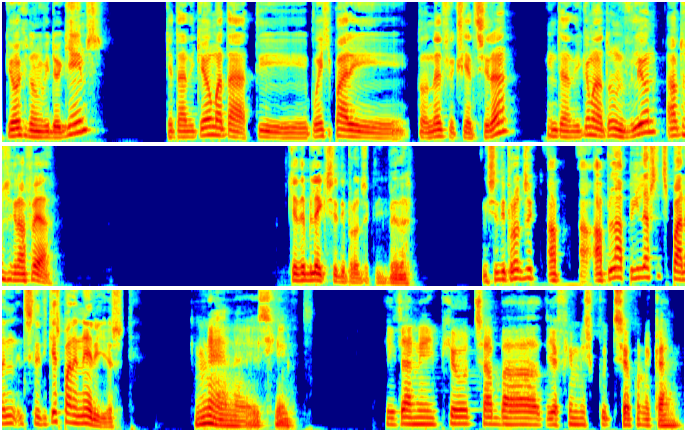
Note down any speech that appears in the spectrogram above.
και όχι των video games και τα δικαιώματα που έχει πάρει το Netflix για τη σειρά είναι τα δικαιώματα των βιβλίων από τον συγγραφέα. Και δεν μπλέκει CD Projekt εκεί πέρα. Η CD Projekt α, απλά πήλασε τις, παρεν, τις θετικές παρενέργειες. Ναι, ναι, ισχύει. Ήταν η πιο τσάμπα διαφήμιση που τις έχουν κάνει.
